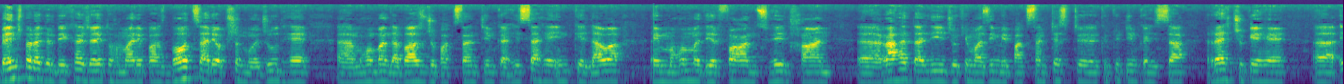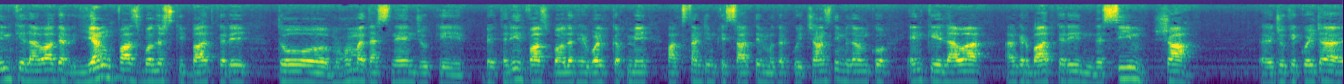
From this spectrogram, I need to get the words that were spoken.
بینچ پر اگر دیکھا جائے تو ہمارے پاس بہت سارے آپشن موجود ہے محمد عباس جو پاکستان ٹیم کا حصہ ہے، ان کے علاوہ محمد عرفان، سہیل خان راحت علی جو کہ ماضی میں پاکستان ٹیسٹ کرکٹ ٹیم کا حصہ رہ چکے ہیں۔ ان کے علاوہ اگر ینگ فاسٹ بالرز کی بات کرے تو محمد حسنین جو کہ بہترین فاسٹ بالر ہے ورلڈ کپ میں پاکستان ٹیم کے ساتھ مگر کوئی چانس نہیں ملا ان کو۔ ان کے علاوہ اگر بات کریں، نسیم شاہ جو کہ کوئٹہ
